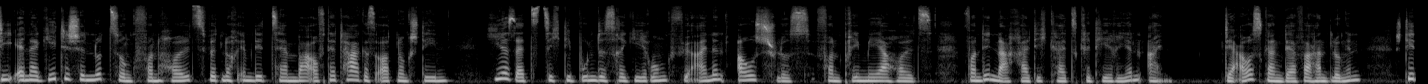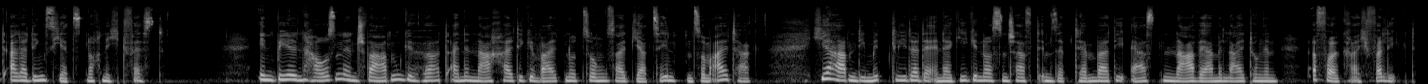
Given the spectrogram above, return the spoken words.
die energetische Nutzung von Holz wird noch im Dezember auf der Tagesordnung stehen. Hier setzt sich die Bundesregierung für einen Ausschluss von Primärholz von den Nachhaltigkeitskriterien ein. Der Ausgang der Verhandlungen steht allerdings jetzt noch nicht fest. In Behlenhausen in Schwaben gehört eine nachhaltige Waldnutzung seit Jahrzehnten zum Alltag. Hier haben die Mitglieder der Energiegenossenschaft im September die ersten Nahwärmeleitungen erfolgreich verlegt.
